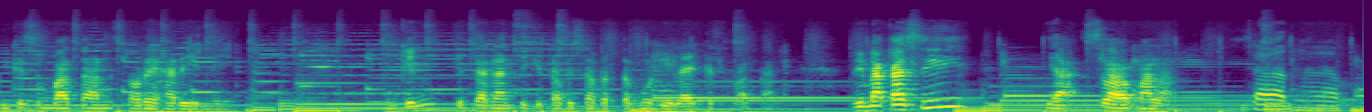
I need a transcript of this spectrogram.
di kesempatan sore hari ini mungkin kita nanti kita bisa bertemu di lain kesempatan. Terima kasih. Ya, selamat malam. Selamat malam.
